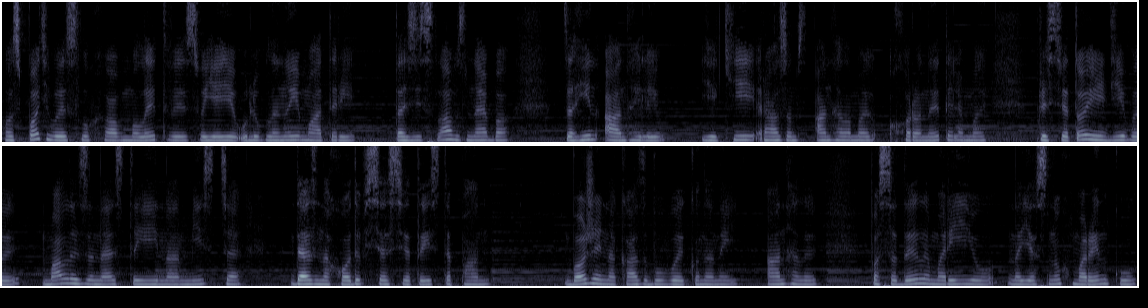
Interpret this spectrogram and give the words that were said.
Господь вислухав молитви своєї улюбленої матері та зіслав з неба загін ангелів, які разом з ангелами-охоронителями Пресвятої Діви мали занести її на місце де знаходився святий Степан. Божий наказ був виконаний. Ангели посадили Марію на ясну хмаринку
